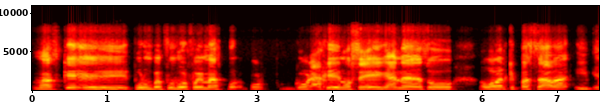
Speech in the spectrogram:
más que por un buen fútbol fue más por, por coraje, no sé, ganas o, o, a ver qué pasaba y, y,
